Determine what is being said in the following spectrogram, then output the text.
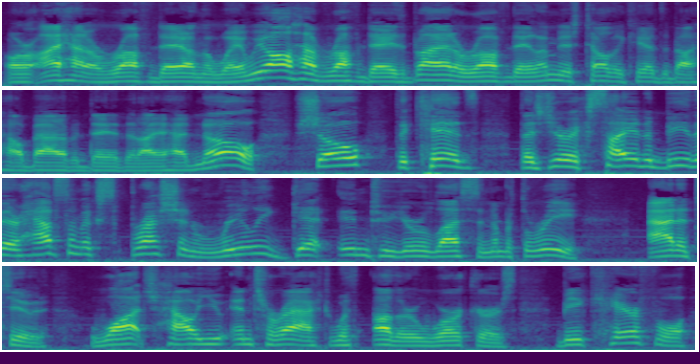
Or I had a rough day on the way. We all have rough days, but I had a rough day. Let me just tell the kids about how bad of a day that I had. No, show the kids that you're excited to be there. Have some expression. Really get into your lesson. Number three, attitude. Watch how you interact with other workers. Be careful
